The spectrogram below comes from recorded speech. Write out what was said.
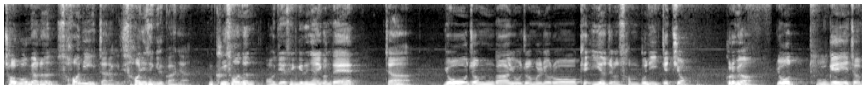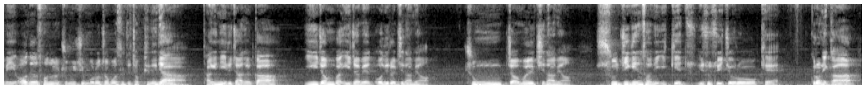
접으면은 선이 있잖아. 그지? 선이 생길 거 아니야. 그럼 그 선은 어디에 생기느냐 이건데. 자, 요 점과 요 점을 요렇게 이어주는 선분이 있겠죠. 그러면 요 두 개의 점이 어느 선을 중심으로 접었을 때 접히느냐? 당연히 이러지 않을까? 이 점과 이 점에 어디를 지나며 중점을 지나며 수직인 선이 있게 있을 수 있죠. 요렇게. 그러니까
